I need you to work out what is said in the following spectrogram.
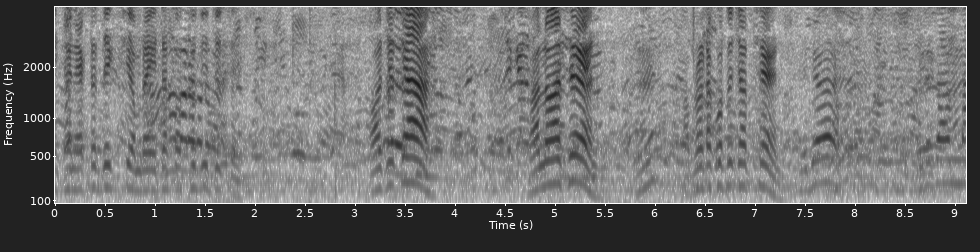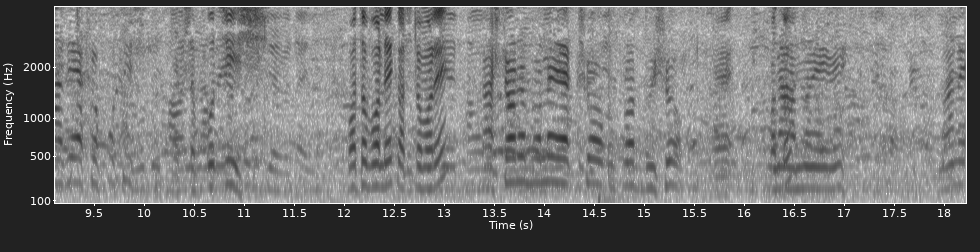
এখানে একটা দেখছি আমরা এটা তথ্য দিতে চাই। ও চাচা ভালো আছেন? আপনারা কত চাচ্ছেন? একশো পঁচিশ। কত বলে কাস্টমারে কাস্টমার বলে একশো উপর দুইশো। মানে মানে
